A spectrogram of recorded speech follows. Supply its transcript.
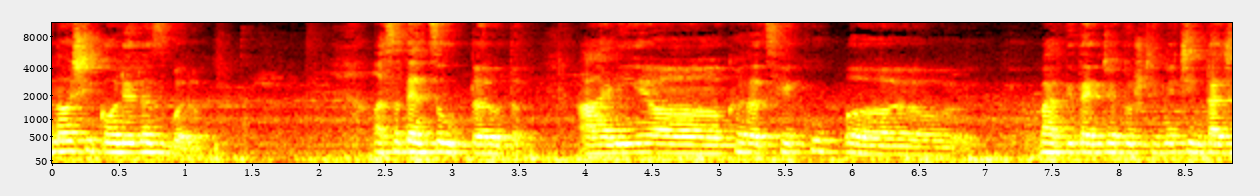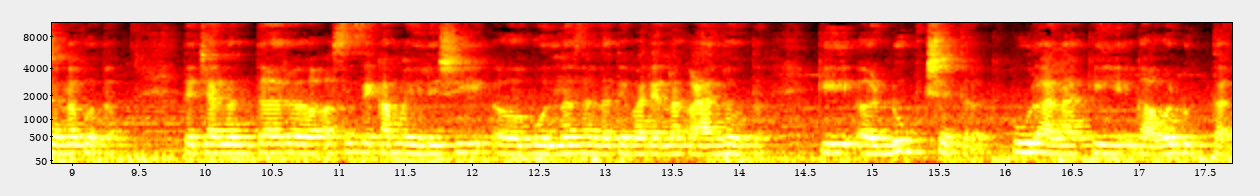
न शिकवलेलंच बरं. असं त्यांचं उत्तर होतं. आणि खरंच हे खूप भारतीतांच्या दृष्टीने चिंताजनक होतं. त्याच्यानंतर असंच एका महिलेशी बोलणं झालं तेव्हा त्यांना कळालं होतं की डूब क्षेत्र. पूर आला की गावं डुबतात.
